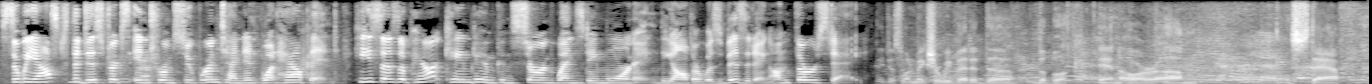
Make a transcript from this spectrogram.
So we asked the district's interim superintendent what happened. He says a parent came to him concerned Wednesday morning. The author was visiting on Thursday. They just want to make sure we vetted the, the book and our um, staff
